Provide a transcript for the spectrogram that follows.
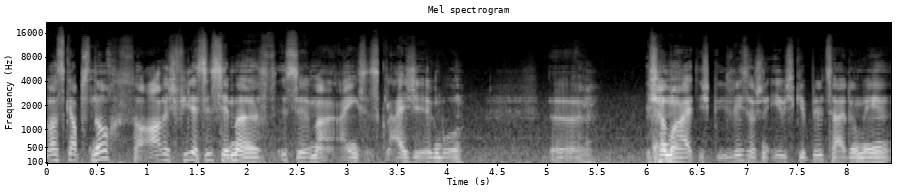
was gab es noch? So arisch viel. Es ist immer, es ist immer eigentlich das Gleiche irgendwo. Äh, ich, halt, ich, ich, lese ja schon ewig die Bildzeitung mehr.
